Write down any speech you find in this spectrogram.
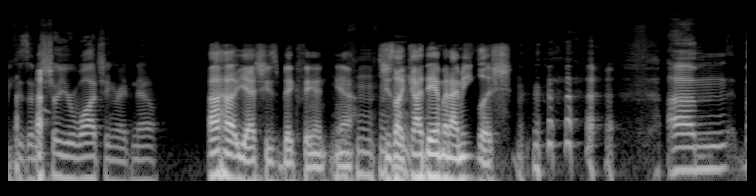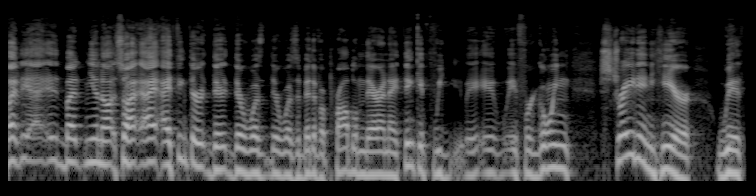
because I'm sure you're watching right now. Uh huh. Yeah, she's a big fan. Yeah, she's like, God damn it, I'm English. um, but but you know, so I, I think there, there there was there was a bit of a problem there, and I think if we if we're going straight in here with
